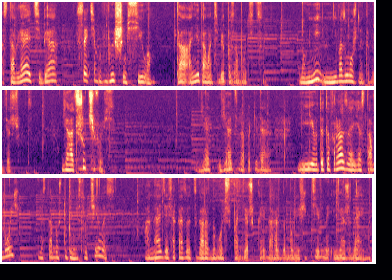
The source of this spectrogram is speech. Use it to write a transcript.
оставляя тебя с этим высшим силам. Да, они там о тебе позаботятся. Но мне невозможно это выдерживать. Я отшучиваюсь я, я тебя покидаю. И вот эта фраза «я с тобой», «я с тобой, что бы ни случилось», она здесь оказывается гораздо больше поддержкой, гораздо более эффективной и ожидаемой.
